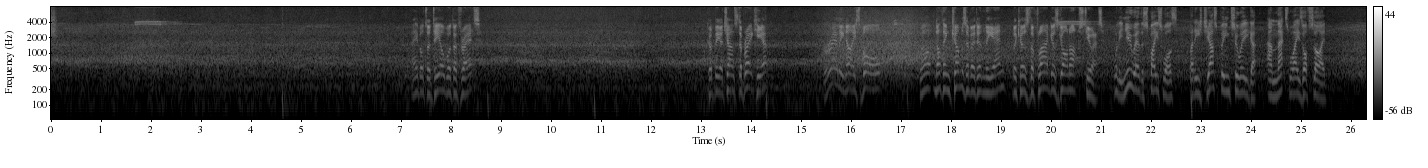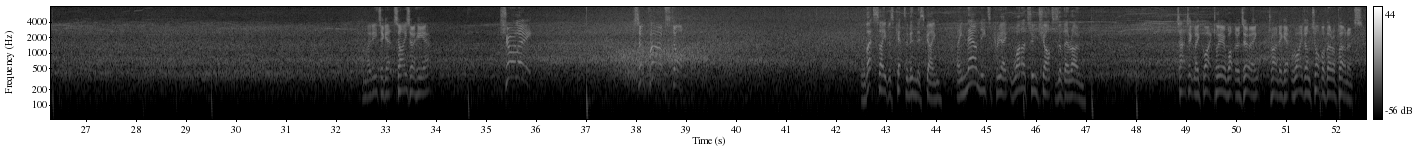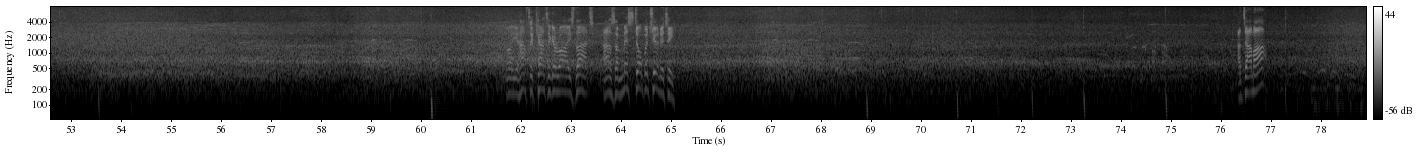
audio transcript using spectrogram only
Able to deal with the threat. Could be a chance to break here. Really nice ball. Well, nothing comes of it in the end because the flag has gone up, Stewart. Well, he knew where the space was, but he's just been too eager, and that's why he's offside. And they need to get tighter here. Surely! Superb stop. Well, that save has kept them in this game. They now need to create one or two chances of their own. Tactically quite clear what they're doing, trying to get right on top of their opponents. Well, you have to categorise that as a missed opportunity. Adama.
